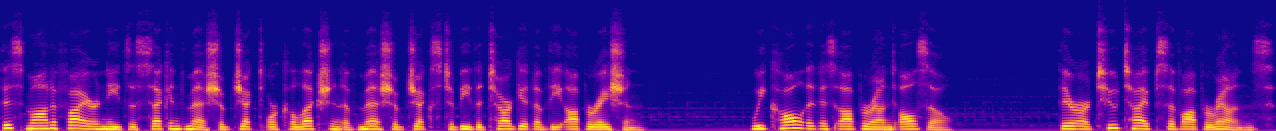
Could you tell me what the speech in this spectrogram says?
This modifier needs a second mesh object or collection of mesh objects to be the target of the operation. We call it as operand also. There are two types of operands.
